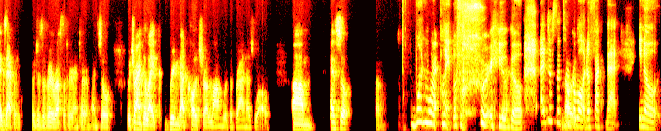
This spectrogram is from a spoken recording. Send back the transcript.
Exactly, which is a very Rastafarian term. And so we're trying to like bring that culture along with the brand as well. Um, and so oh. one more point before you yeah. go. I just want to talk no, about the fact that, you know,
